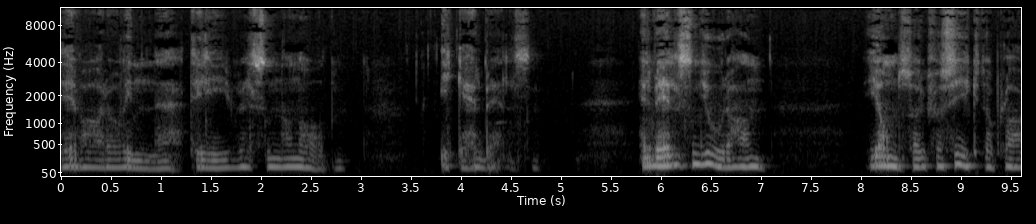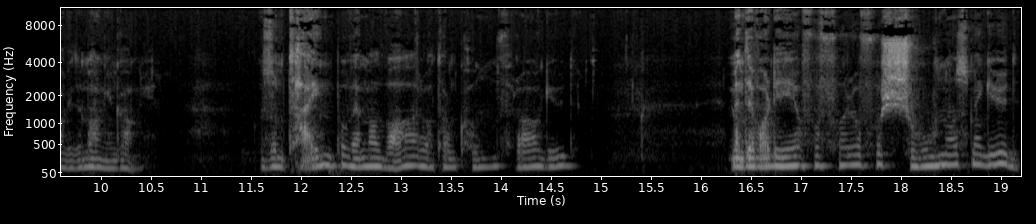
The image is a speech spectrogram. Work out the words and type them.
det var å vinne tilgivelsen og nåden, ikke helbredelsen. Helbredelsen gjorde han i omsorg for sykde og plagede mange ganger, som tegn på hvem han var, og at han kom fra Gud. Men det var det for, å forsone oss med Gud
